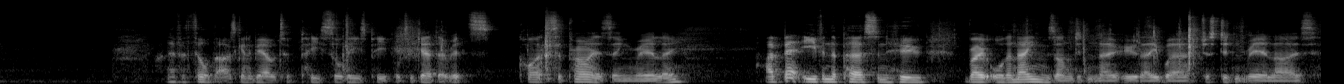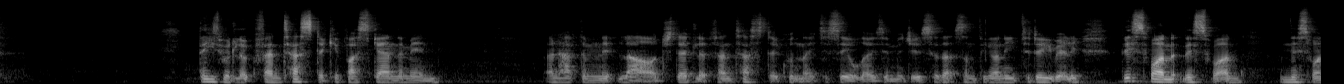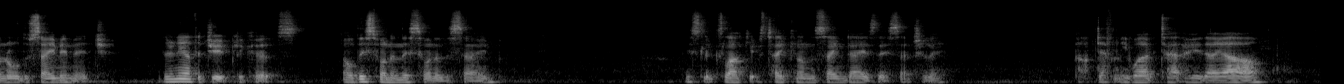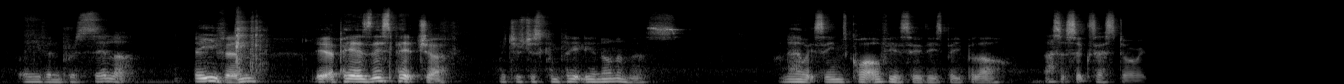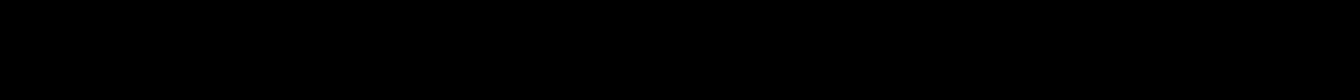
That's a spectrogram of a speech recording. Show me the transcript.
I never thought that I was going to be able to piece all these people together it's quite surprising really I bet even the person who wrote all the names on didn't know who they were just didn't realise these would look fantastic if I scan them in and have them lit large, they'd look fantastic, wouldn't they, to see all those images? So that's something I need to do really. This one, this one, and this one are all the same image. Are there any other duplicates? Oh, this one and this one are the same. This looks like it was taken on the same day as this actually. But I've definitely worked out who they are. Even Priscilla. Even it appears this picture, which was just completely anonymous. Now it seems quite obvious who these people are. That's a success story.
